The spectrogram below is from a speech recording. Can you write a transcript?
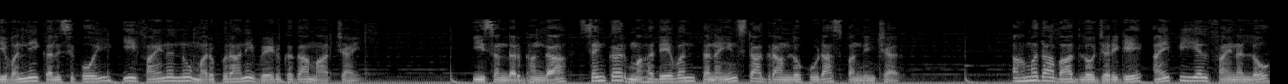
ఇవన్నీ కలిసిపోయి ఈ ఫైనల్ను మరపురాని వేడుకగా మార్చాయి. ఈ సందర్భంగా శంకర్ మహదేవన్ తన ఇన్స్టాగ్రామ్లో కూడా స్పందించారు. అహ్మదాబాద్లో జరిగే ఐపీఎల్ ఫైనల్లో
